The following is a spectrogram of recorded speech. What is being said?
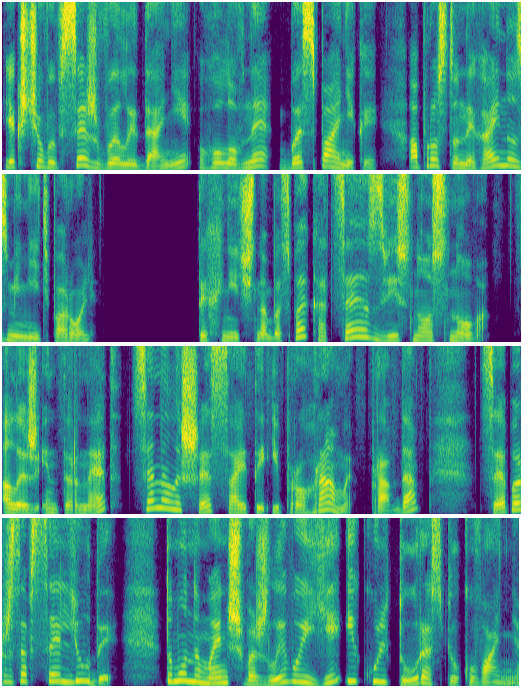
Якщо ви все ж ввели дані, головне – без паніки, а просто негайно змініть пароль. Технічна безпека – це, звісно, основа. Але ж інтернет – це не лише сайти і програми, правда? Це, перш за все, люди. Тому не менш важливою є і культура спілкування.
